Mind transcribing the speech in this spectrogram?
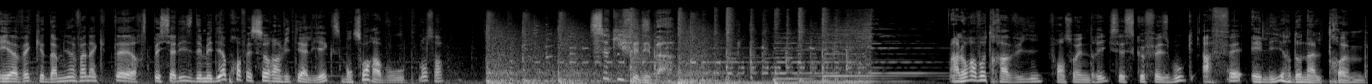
Et avec Damien Van Acter, spécialiste des médias, professeur invité à l'IEX. Bonsoir à vous. Bonsoir. Ce qui fait débat. Alors, à votre avis, François Hendrix, est-ce que Facebook a fait élire Donald Trump?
